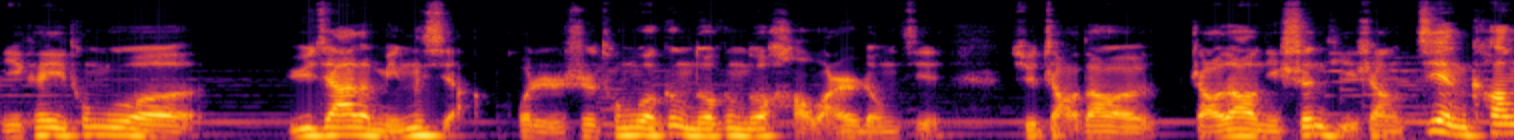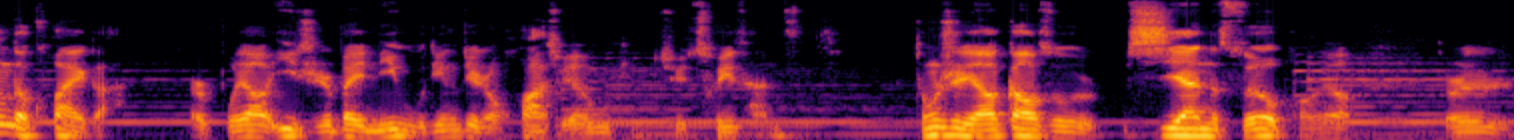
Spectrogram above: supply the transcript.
你可以通过瑜伽的冥想，或者是通过更多更多好玩的东西去找到找到你身体上健康的快感，而不要一直被尼古丁这种化学物品去摧残自己。同时也要告诉吸烟的所有朋友，就是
